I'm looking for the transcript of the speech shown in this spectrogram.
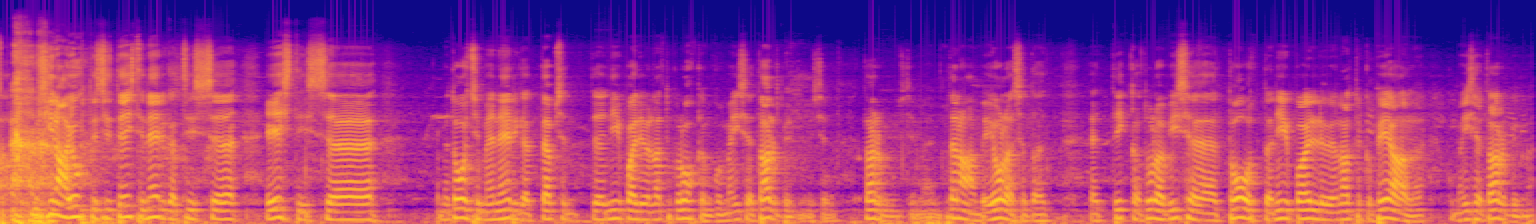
kui sina juhtisid Eesti Energiat, siis äh, Eestis äh, me tootsime energiat täpselt nii palju, natuke rohkem, kui me ise tarbimisime, tarbimisime. täna ei ole seda, et, et ikka tuleb ise toota nii palju ja natuke peale, kui me ise tarbime.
